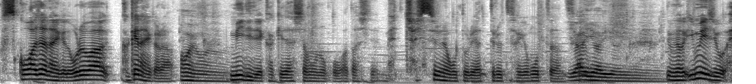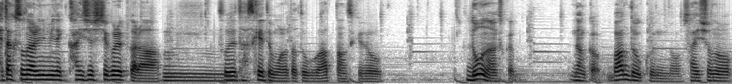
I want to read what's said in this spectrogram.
スコアじゃないけど俺は書けないからはいはいはい。ミディで書き出したものをこう渡してめっちゃ失礼なこと俺やってるって最近思ってたんですけどいやいやいやいや。でもなんかイメージを下手くそなりにみんな回収してくれるから、うん。それで助けてもらったとこがあったんですけどどうなんですか？なんか坂東くんの最初の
